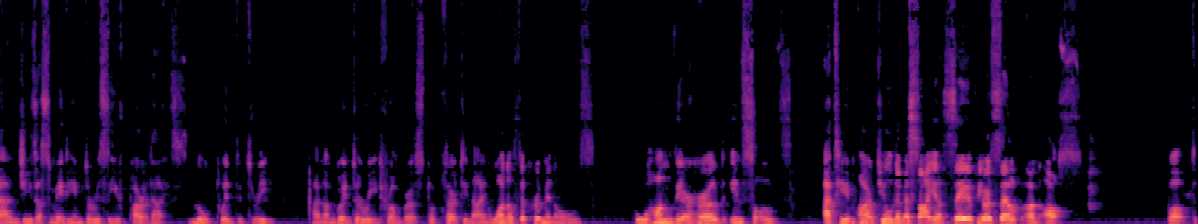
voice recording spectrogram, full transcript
and Jesus made him to receive paradise. Luke 23, and I'm going to read from verse 39. One of the criminals who hung there hurled insults at him Aren't you the Messiah? Save yourself and us. But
